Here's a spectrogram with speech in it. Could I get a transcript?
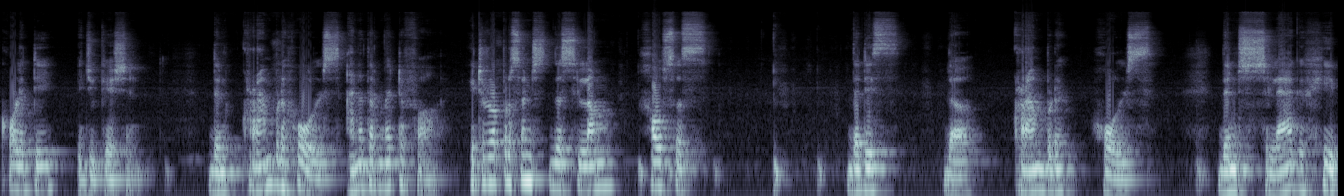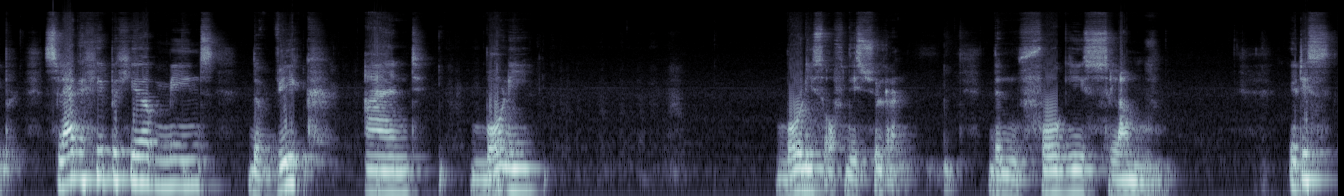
quality education. Then cramped holes, another metaphor. It represents the slum houses that is the cramped holes. Then slag heap. Slag heap here means the weak and bony bodies of these children. Then foggy slum. It is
